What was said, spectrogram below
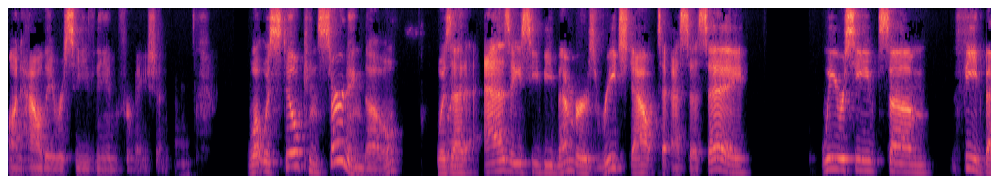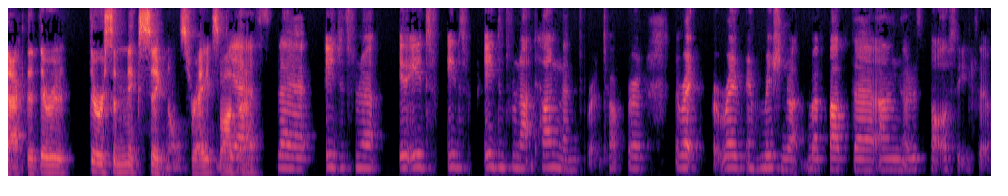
on how they receive the information. What was still concerning, though, was that as ACB members reached out to SSA, we received some feedback that there were there were some mixed signals, right? So yes, the agents were not agents, agents, agents were not telling them for, for the right right information about, about the um, notice policy. So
